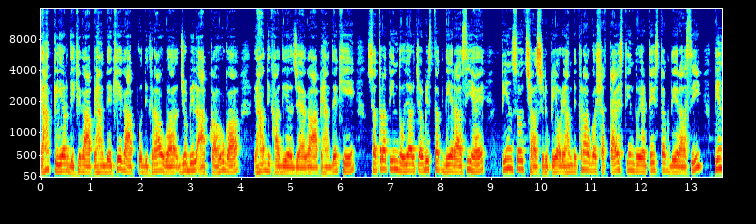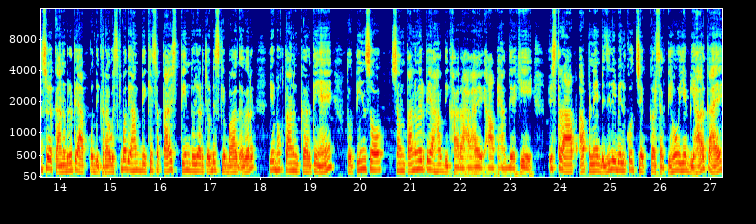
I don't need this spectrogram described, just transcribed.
यहाँ क्लियर दिखेगा, आप यहाँ देखिएगा, आपको दिख रहा होगा, जो बिल आपका होगा, यहाँ दिखा दिया जाएगा। आप यहाँ देखिए, सत्रह तीन दो हज़ार चौबीस तक दे राशि है तीन सौ छियासी रुपये और यहाँ दिख रहा होगा सत्ताईस तीन दो हज़ार तेईस तक दे राशि तीन सौ इक्यानवे रुपये आपको दिख रहा होगा। इसके बाद यहाँ देखिए सत्ताईस तीन दो हज़ार चौबीस के बाद अगर ये भुगतान करते हैं तो तीन सौ संतानवे रुपये यहाँ दिखा रहा है। आप यहाँ देखिए, इस तरह आप अपने बिजली बिल को चेक कर सकते हो। ये बिहार का है।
